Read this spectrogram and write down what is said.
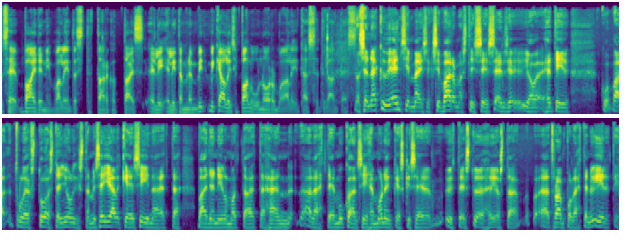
se Bidenin valinta sitten tarkoittaisi? Eli, eli mikä olisi paluu normaaliin tässä tilanteessa? No se näkyy ensimmäiseksi varmasti siis ensi, jo heti tulosten julkistamisen jälkeen siinä, että Biden ilmoittaa, että hän lähtee mukaan siihen monenkeskiseen yhteistyöhön, josta Trump on lähtenyt irti.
